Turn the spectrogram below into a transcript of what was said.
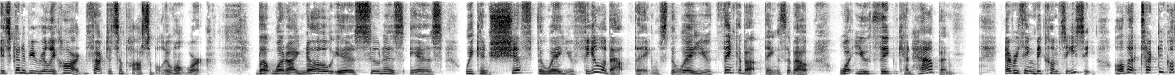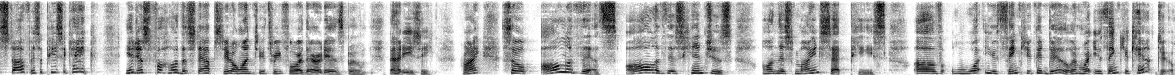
it's going to be really hard. In fact, it's impossible. It won't work. But what I know is soon as is we can shift the way you feel about things, the way you think about things, about what you think can happen. Everything becomes easy. All that technical stuff is a piece of cake. You just follow the steps. You know, one, two, three, four. There it is. Boom. That easy. Right? So all of this, all of this hinges on this mindset piece of what you think you can do and what you think you can't do.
